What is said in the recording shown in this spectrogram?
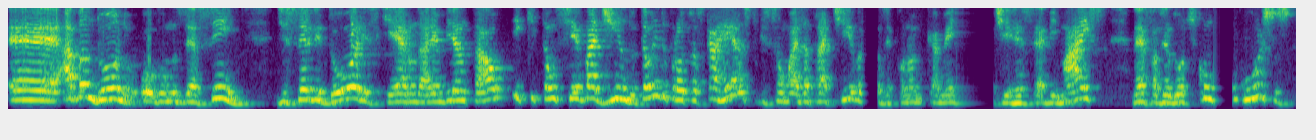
é, abandono, ou vamos dizer assim, de servidores que eram da área ambiental e que estão se evadindo, estão indo para outras carreiras, porque são mais atrativas, economicamente recebem mais, né, fazendo outros concursos,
